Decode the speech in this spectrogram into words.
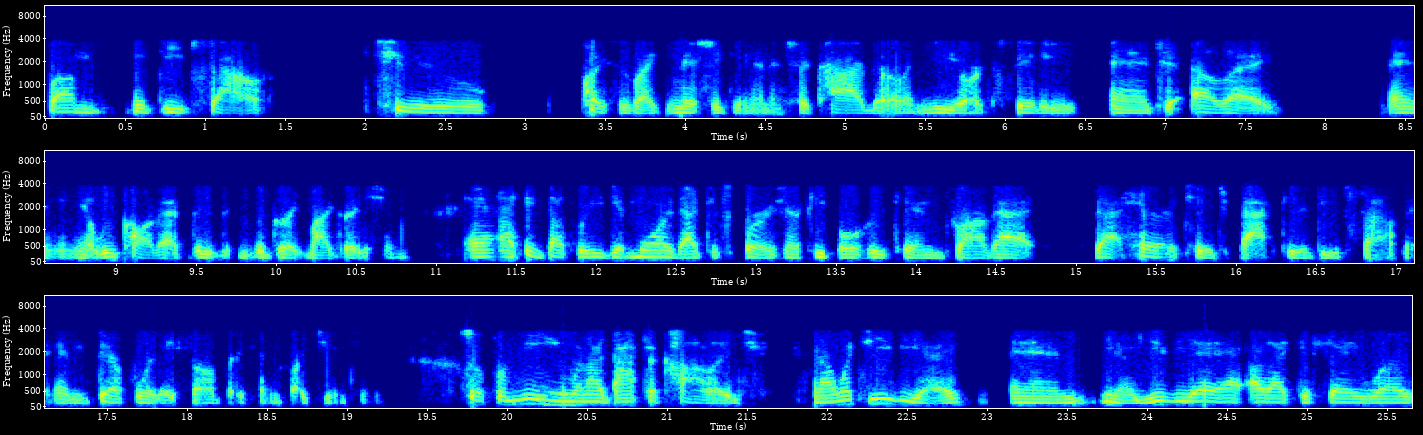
from the Deep South to places like Michigan and Chicago and New York City and to LA. And, you know, we call that the, the Great Migration. And I think that's where you get more of that dispersion of people who can draw that that heritage back to the Deep South, and therefore they celebrate things like Juneteenth. So for me, when I got to college, and I went to UVA, and you know, UVA, I, I like to say was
